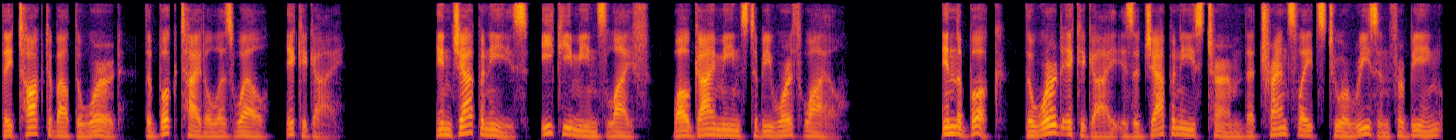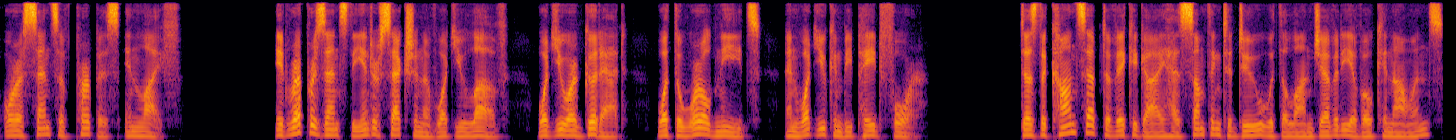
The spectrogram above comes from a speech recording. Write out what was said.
they talked about the word, the book title as well, Ikigai. In Japanese, Iki means life, while Gai means to be worthwhile. In the book, the word Ikigai is a Japanese term that translates to a reason for being or a sense of purpose in life. It represents the intersection of what you love, what you are good at, what the world needs, and what you can be paid for. Does the concept of Ikigai has something to do with the longevity of Okinawans?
